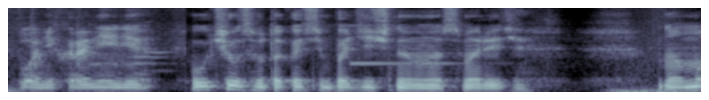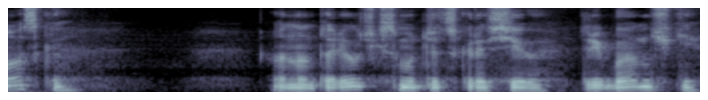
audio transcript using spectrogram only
в плане хранения. Получилась вот такая симпатичная у нас, смотрите намазка. А на тарелочке смотрится красиво. Три баночки.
